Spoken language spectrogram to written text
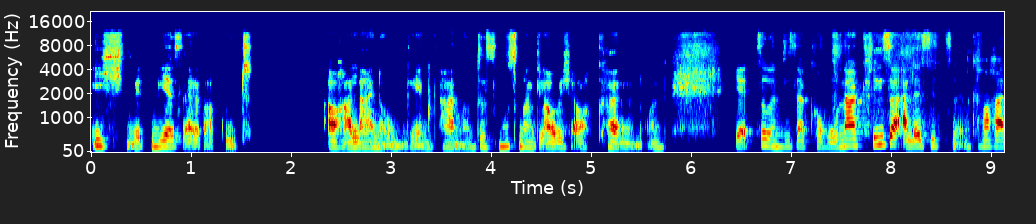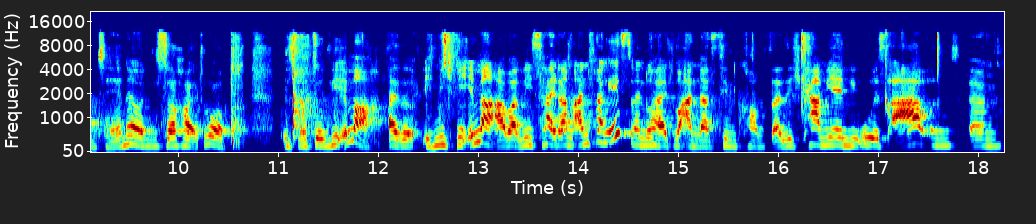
ich mit mir selber gut auch alleine umgehen kann. Und das muss man, glaube ich, auch können. Und jetzt so in dieser Corona-Krise, alle sitzen in Quarantäne und ich sage halt, oh, ist das so wie immer. Also ich nicht wie immer, aber wie es halt am Anfang ist, wenn du halt woanders hinkommst. Also ich kam hier in die USA und ähm,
